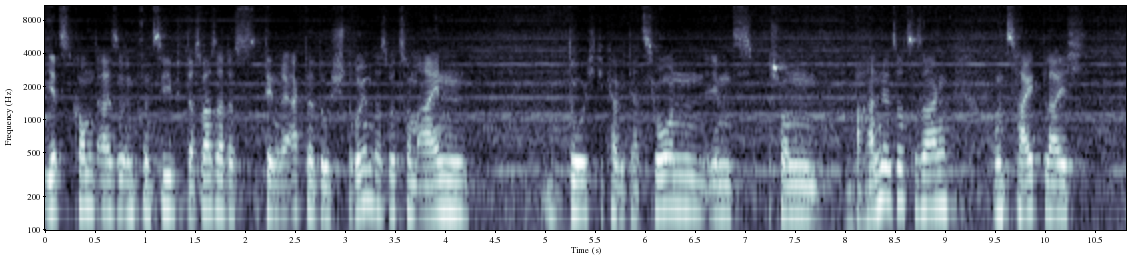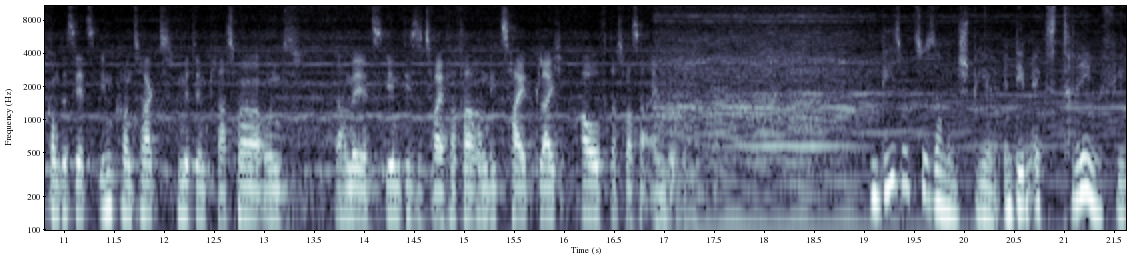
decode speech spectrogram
Jetzt kommt also im Prinzip das Wasser, das den Reaktor durchströmt. Das wird zum einen durch die Kavitation eben schon behandelt sozusagen und zeitgleich kommt es jetzt in Kontakt mit dem Plasma und da haben wir jetzt eben diese zwei Verfahren, die zeitgleich auf das Wasser einwirken. In diesem Zusammenspiel, in dem extrem viel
